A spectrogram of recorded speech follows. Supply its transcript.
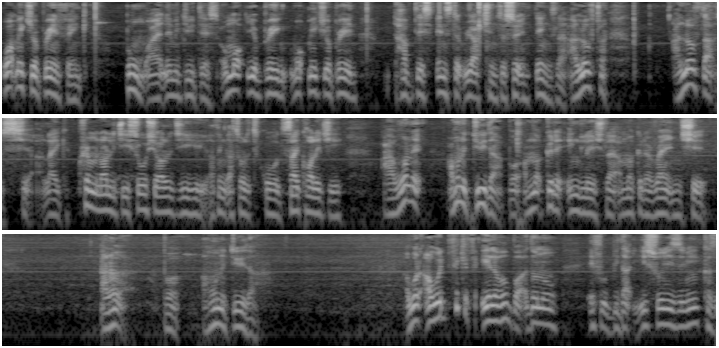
what makes your brain think, boom, alright, let me do this, or what your brain, what makes your brain have this instant reaction to certain things. Like I love trying. I love that shit. Like criminology, sociology. I think that's what it's called. Psychology. I want to. I want to do that, but I'm not good at English. Like I'm not good at writing shit. I don't. But I want to do that. I would. I would pick it for A level, but I don't know if it would be that useful to me because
